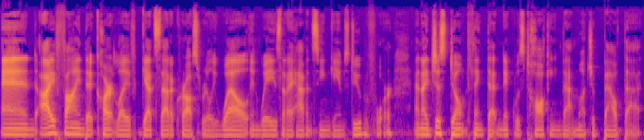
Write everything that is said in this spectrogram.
and i find that cart life gets that across really well in ways that i haven't seen games do before and i just don't think that nick was talking that much about that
